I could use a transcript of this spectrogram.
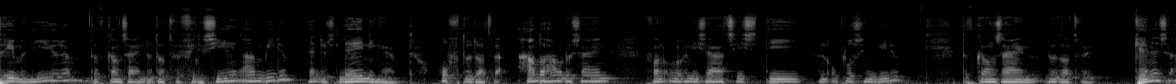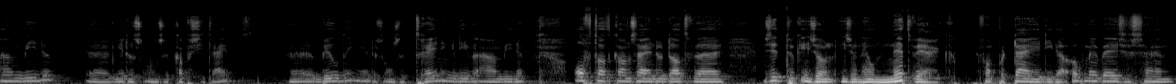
drie manieren. Dat kan zijn doordat we financiering aanbieden, hè, dus leningen, of doordat we aandeelhouder zijn van organisaties die een oplossing bieden. Dat kan zijn doordat we kennis aanbieden, uh, middels onze capaciteitsbuilding, uh, dus onze trainingen die we aanbieden. Of dat kan zijn doordat we, we zitten natuurlijk in zo'n, in zo'n heel netwerk van partijen die daar ook mee bezig zijn.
